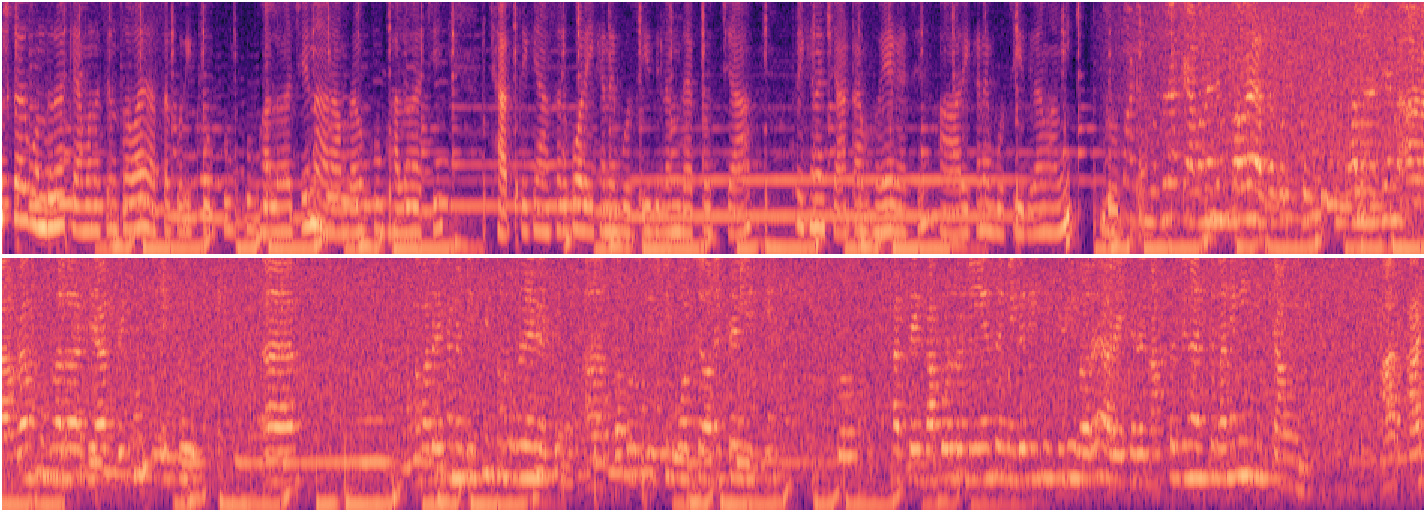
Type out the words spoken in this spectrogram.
নমস্কার বন্ধুরা, কেমন আছেন সবাই? আশা করি খুব খুব খুব ভালো আছেন আর আমরাও খুব ভালো আছি। ছাদ থেকে আসার পর এখানে বসিয়ে দিলাম, দেখো চা। তো এখানে চাটা হয়ে গেছে আর এখানে বসিয়ে দিলাম আমি দুধটা। বন্ধুরা, কেমন আছেন সবাই? আশা করি খুব খুব ভালো আছেন আর আমরাও খুব ভালো আছি। আর দেখুন, একটু আমাদের এখানে বৃষ্টি শুরু হয়ে গেছে। আর কত বৃষ্টি পড়ছে অনেকটাই বৃষ্টি, তো ছাদ থেকে কাপড়গুলো নিয়ে এসে মেলে দিয়েছি সিঁড়ি ঘরে। আর এখানে নাস্তার জন্য আজকে বানিয়ে নিয়েছি, চাউমিন। আর আজ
